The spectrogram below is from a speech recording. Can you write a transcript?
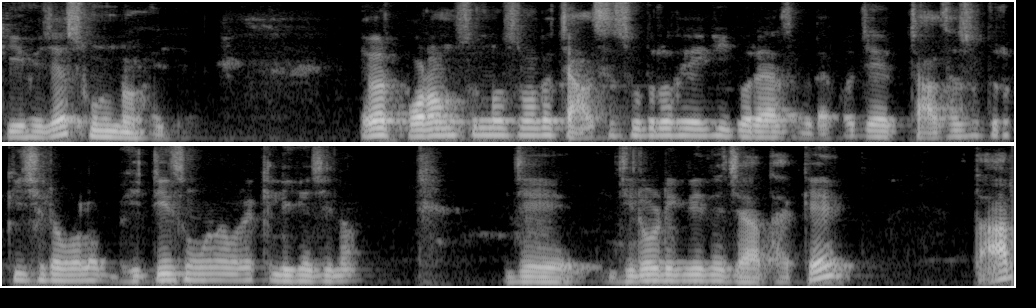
কি হয়ে যায়? শূন্য হয়ে যায়। এবার পরম শূন্য উষ্ণতা চার্লসের সূত্র থেকে কি করে আসবে? দেখো যে চার্লসের সূত্র কি ছিল বলো? ভিটি সমান আমরা কি লিখেছিলাম? যে জিরো ডিগ্রিতে যা থাকে, তার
